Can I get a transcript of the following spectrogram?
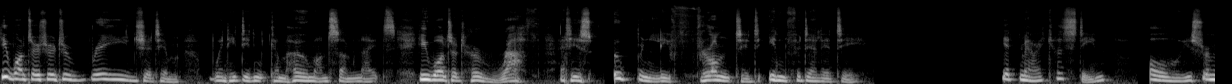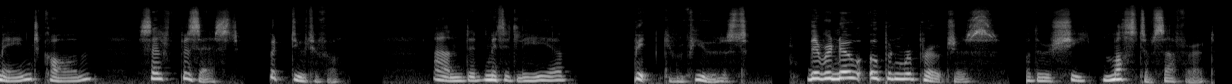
He wanted her to rage at him when he didn't come home on some nights. He wanted her wrath at his openly flaunted infidelity. Yet Marie Christine always remained calm self possessed, but dutiful, and admittedly a bit confused. There were no open reproaches, although she must have suffered.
